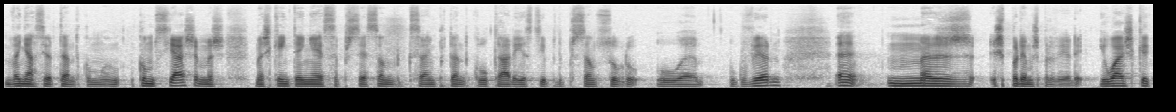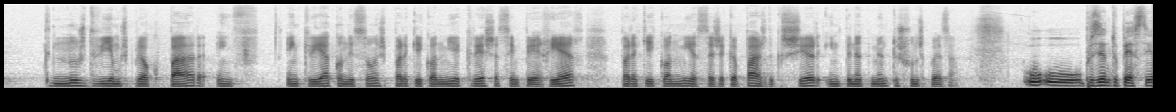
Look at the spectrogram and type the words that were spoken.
venha a ser tanto como, como se acha, mas, mas quem tem essa percepção de que será importante colocar esse tipo de pressão sobre o, uh, o Governo, uh, mas esperemos para ver. Eu acho que, que nos devíamos preocupar em, em criar condições para que a economia cresça sem PRR, para que a economia seja capaz de crescer independentemente dos fundos de coesão. O, o, o, presidente do PSD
